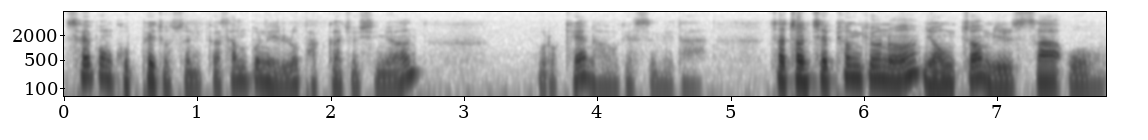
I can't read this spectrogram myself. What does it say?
세 번 곱해줬으니까 3분의 1로 바꿔주시면 이렇게 나오겠습니다. 자, 전체 평균은 0.145,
